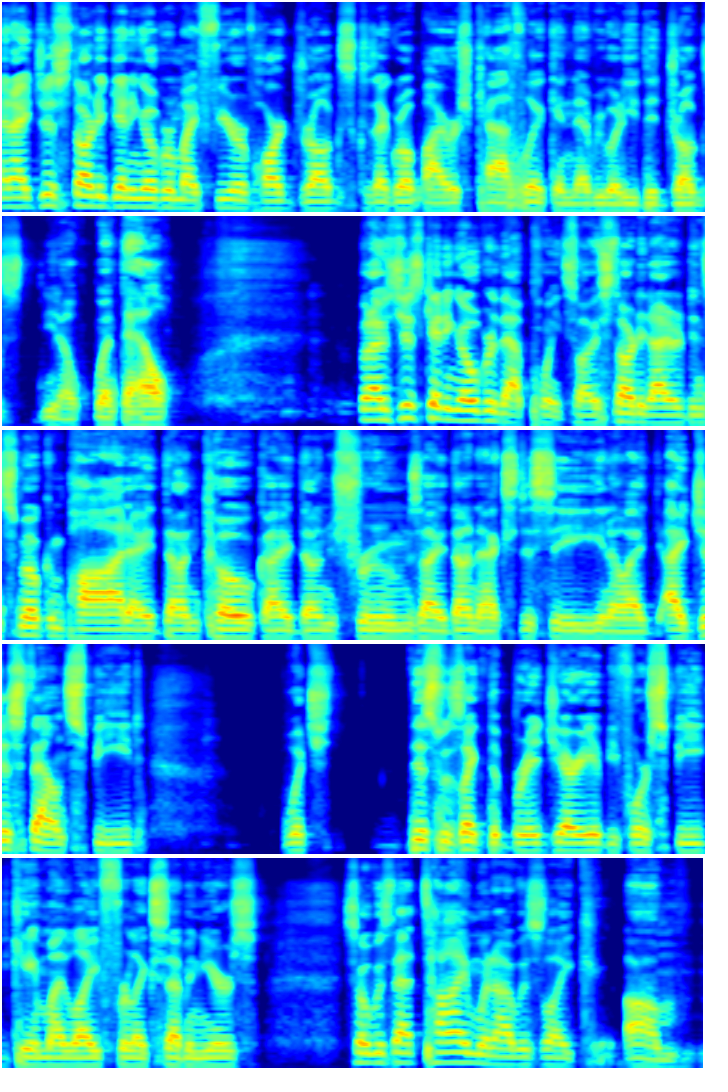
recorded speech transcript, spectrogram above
and I just started getting over my fear of hard drugs because I grew up Irish Catholic, and everybody who did drugs, you know, went to hell. But I was just getting over that point, so I started. I had been smoking pot, I had done coke, I had done shrooms, I had done ecstasy. You know, I I just found speed, which this was like the bridge area before speed came my life for like seven years. So it was that time when I was like, um,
